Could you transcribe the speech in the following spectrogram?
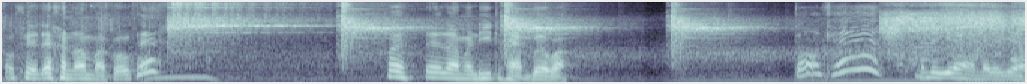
โอเค ได้คานอนมาก็โอเค เฮ้ย ได้รามันที่แถมด้วยวะก็โอเค ไม่ได้แย่ไม่ได้แย่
